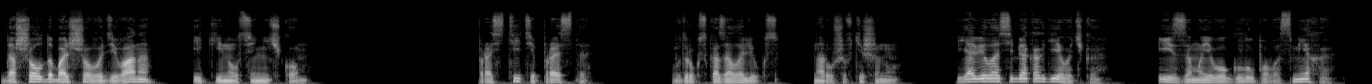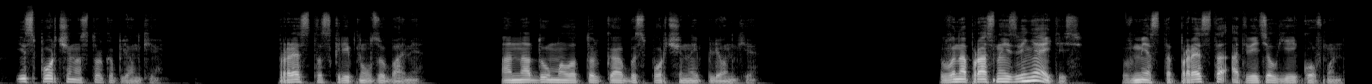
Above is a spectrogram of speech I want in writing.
дошел до большого дивана и кинулся ничком. «Простите, Преста», — вдруг сказала Люкс, нарушив тишину. «Я вела себя как девочка, и из-за моего глупого смеха испорчено столько пленки». Преста скрипнул зубами. Она думала только об испорченной пленке. «Вы напрасно извиняетесь», Вместо Преста ответил ей Гофман.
